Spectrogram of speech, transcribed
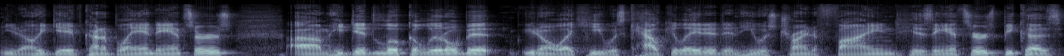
you know, he gave kind of bland answers. Um, he did look a little bit, you know, like he was calculated and he was trying to find his answers because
